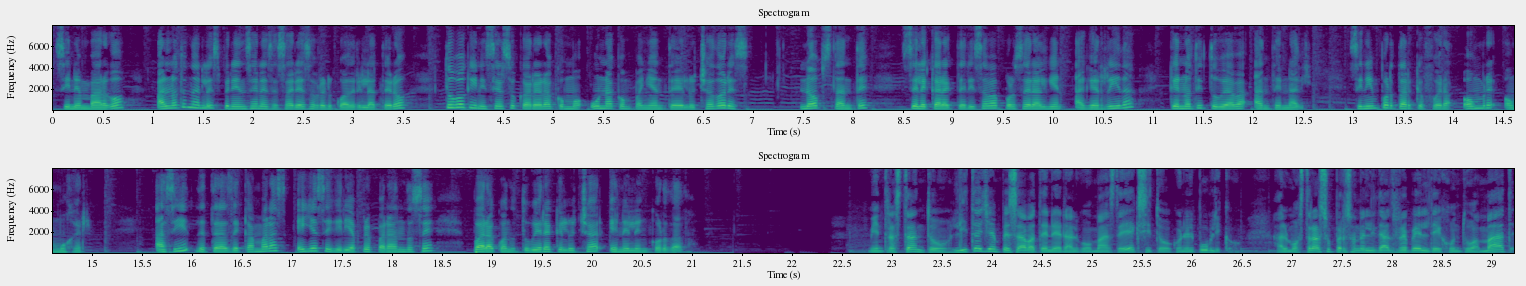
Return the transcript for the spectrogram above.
Sin embargo, al no tener la experiencia necesaria sobre el cuadrilátero, tuvo que iniciar su carrera como un acompañante de luchadores. No obstante, se le caracterizaba por ser alguien aguerrida que no titubeaba ante nadie, sin importar que fuera hombre o mujer. Así, detrás de cámaras, ella seguiría preparándose para cuando tuviera que luchar en el encordado. Mientras tanto, Lita ya empezaba a tener algo más de éxito con el público, al mostrar su personalidad rebelde junto a Matt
